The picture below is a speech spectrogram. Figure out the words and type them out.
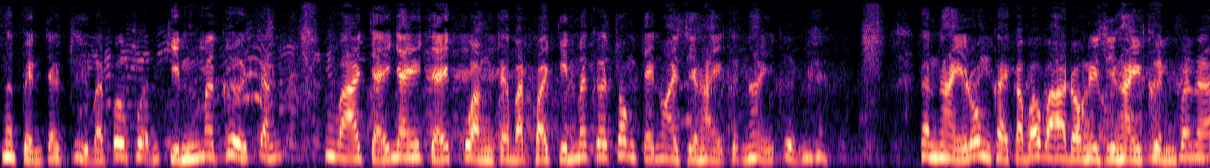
เมื่อเป็นจังสี่บัดเพื่อเพื่อนกินมาคือจังว่าใจใหญ่ใจกว้างแต่บัดคอยกินมาคือส่องใจน้อยสิให้ขึ้นให้ขึ้นท่านให้ร่งไข่กับว่าวาดอกนี่สิให้ขึ้นพะนะ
